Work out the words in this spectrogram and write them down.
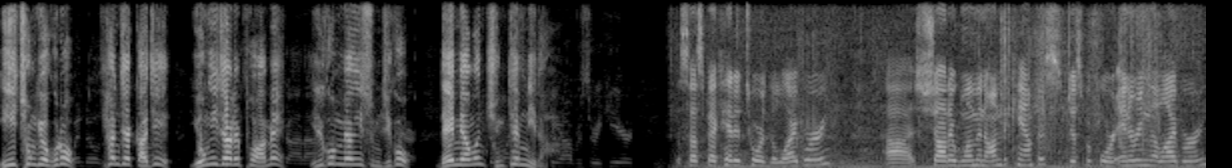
이 총격으로 현재까지 용의자를 포함해 7명이 숨지고 4명은 중태입니다. The suspect headed toward the library, uh, shot a woman on the campus just before entering the library,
